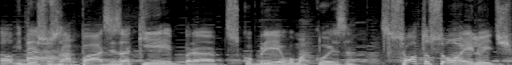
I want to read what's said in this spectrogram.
Opa. e deixa os rapazes aqui para descobrir alguma coisa. Solta o som aí, Luigi.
